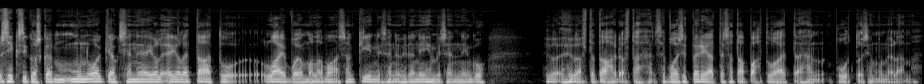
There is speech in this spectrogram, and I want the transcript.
siksi, koska mun oikeuksiani ei ole, ei ole taattu laivoimalla, vaan se on kiinni sen yhden ihmisen niin kuin hyvästä tahdosta. Se voisi periaatteessa tapahtua, että hän puuttuisi mun elämään.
